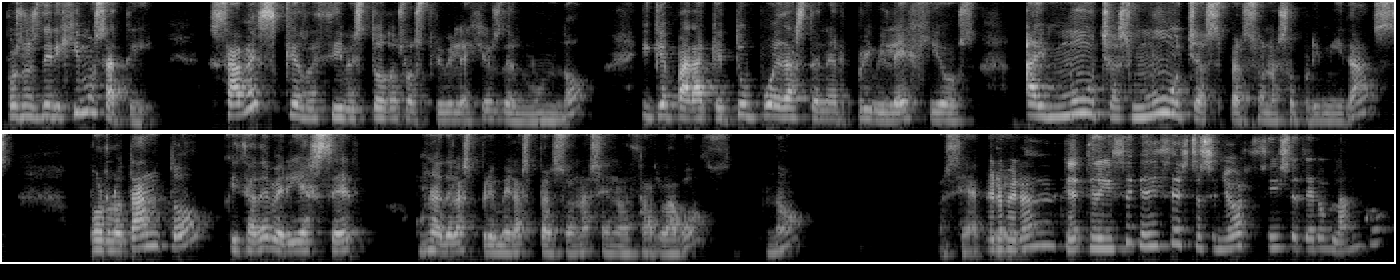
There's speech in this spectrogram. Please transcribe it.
Pues nos dirigimos a ti. ¿Sabes que recibes todos los privilegios del mundo? Y que para que tú puedas tener privilegios hay muchas, muchas personas oprimidas. Por lo tanto, quizá deberías ser una de las primeras personas en alzar la voz, ¿no? O sea Pero, ¿qué, dice? ¿Qué dice este señor cis hetero blanco?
